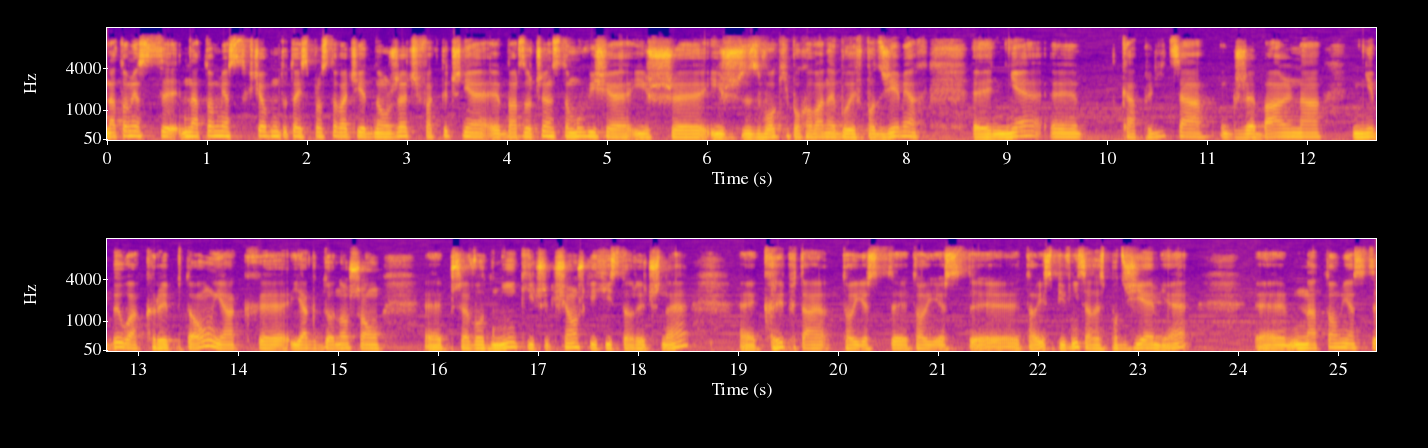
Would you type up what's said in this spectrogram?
Natomiast, natomiast chciałbym tutaj sprostować jedną rzecz. Faktycznie bardzo często mówi się, iż, iż zwłoki pochowane były w podziemiach. Nie kaplica grzebalna nie była kryptą, jak, jak donoszą przewodniki czy książki historyczne. Krypta to jest, to jest, to jest piwnica, to jest podziemie. Natomiast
